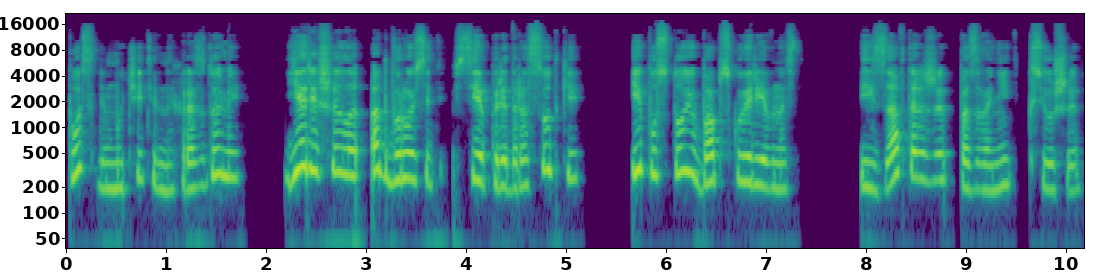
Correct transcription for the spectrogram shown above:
После мучительных раздумий я решила отбросить все предрассудки и пустую бабскую ревность и завтра же позвонить Ксюше.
